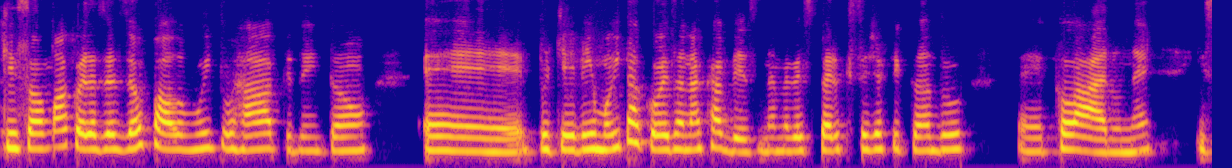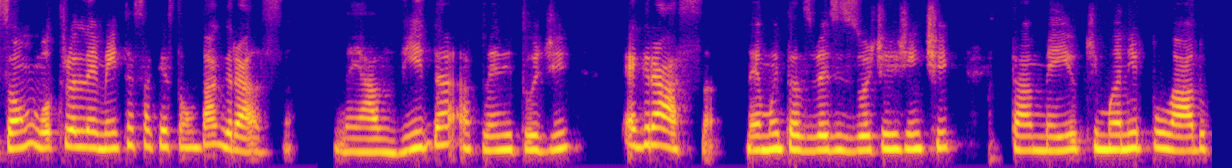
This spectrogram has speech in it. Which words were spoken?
que só uma coisa, às vezes eu falo muito rápido, então, é, porque vem muita coisa na cabeça, né? Mas eu espero que esteja ficando é, claro, né? E só um outro elemento é essa questão da graça, né? A vida, a plenitude é graça, né? Muitas vezes hoje a gente está meio que manipulado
